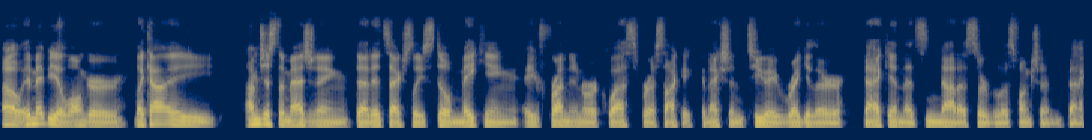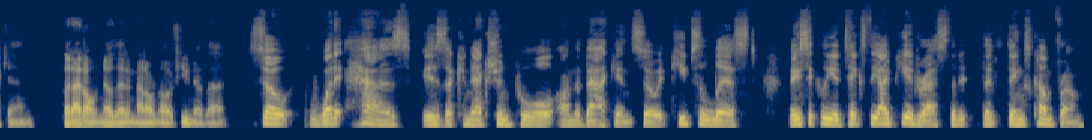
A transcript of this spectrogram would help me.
Oh, it may be a longer like I I'm just imagining that it's actually still making a front end request for a socket connection to a regular backend that's not a serverless function backend. But I don't know that and I don't know if you know that. So what it has is a connection pool on the backend. So it keeps a list. Basically, it takes the IP address that it, that things come from,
